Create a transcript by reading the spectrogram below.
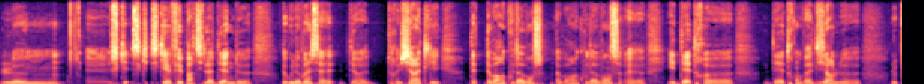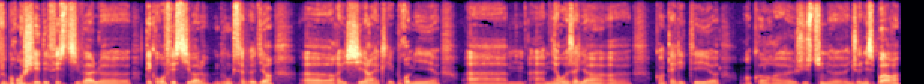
le, euh, ce, qui, ce, a fait partie de l'ADN de, de Will c'est de, réussir à être les, d'avoir un coup d'avance, d'avoir un coup d'avance euh, et d'être, euh, d'être, on va dire, le, le plus branché des festivals, des gros festivals. Donc ça veut dire réussir à être les premiers à, à amener Rosalia quand elle était encore euh, juste une, une jeune espoir,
